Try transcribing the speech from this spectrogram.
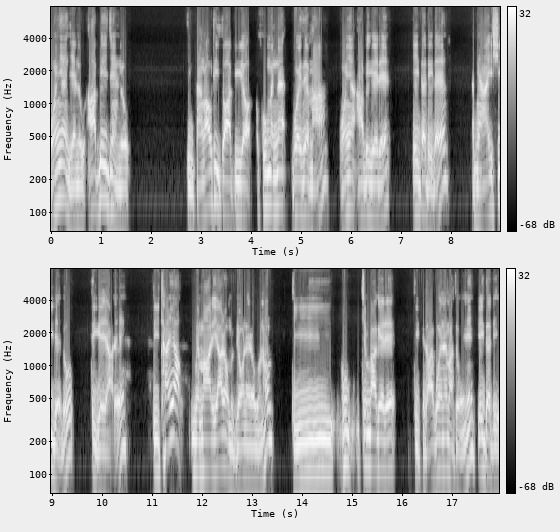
ဝန်ရံခြင်းလို့အားပေးခြင်းလို့ဒီဘန်ကောက်ထိသွားပြီးတော့အခုမနက်ပွဲစဉ်မှာဝန်ရံအားပေးခဲ့တဲ့အရေးသက်တွေလည်းအများကြီးရှိတယ်လို့သိခဲ့ရတယ်။ဒီထိုင်းရောက်မြန်မာတွေကတော့မပြောနဲ့တော့ဘောနော်။ဒီအခုကျင်းပခဲ့တဲ့ ဒီကစားကွင်းထဲမှာဆိုရင်ပြည်သက်တွေ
